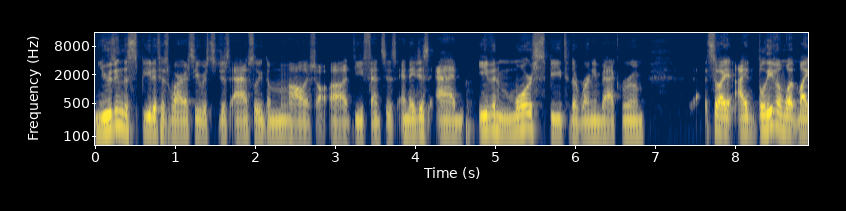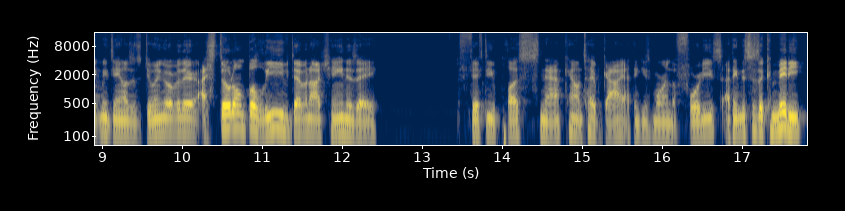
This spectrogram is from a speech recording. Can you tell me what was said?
using the speed of his wide receivers to just absolutely demolish uh, defenses, and they just add even more speed to the running back room. So I, I believe in what Mike McDaniels is doing over there. I still don't believe De'Von Achane is a 50 plus snap count type guy. I think he's more in the 40s. I think this is a committee,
